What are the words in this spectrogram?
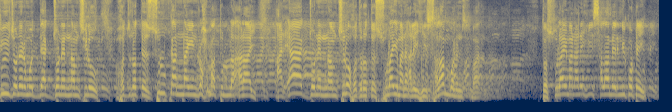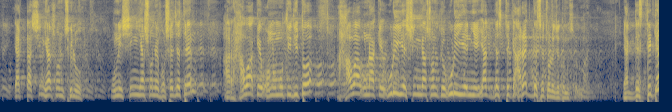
দুইজনের মধ্যে একজনের নাম ছিল হজরতে জুলকান নাইন রহমাতুল্লাহ আলাই আর একজনের নাম ছিল হজরতে সুলাইমান আলিহি সালাম বলেন তো সুলাইমান আলহি সালামের নিকটেই একটা সিংহাসন ছিল। উনি সিংহাসনে বসে যেতেন আর হাওয়াকে অনুমতি দিত। হাওয়া উনাকে উড়িয়ে, সিংহাসনকে উড়িয়ে নিয়ে এক দেশ থেকে আরেক দেশে চলে যেত মুসলমান। এক দেশ থেকে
